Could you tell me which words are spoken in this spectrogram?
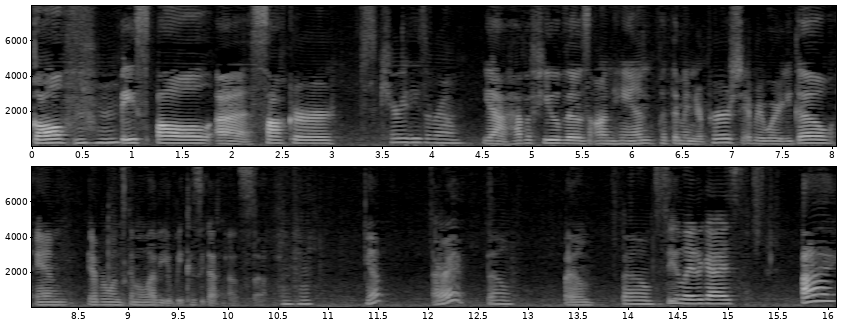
golf, Mm-hmm. baseball, uh, soccer, Just carry these around. yeah, have a few of those on hand. Put them in your purse everywhere you go, and everyone's gonna love you because you got that stuff. Mm-hmm. Yep. All right. Boom, Boom. boom. See you later, guys. Bye.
